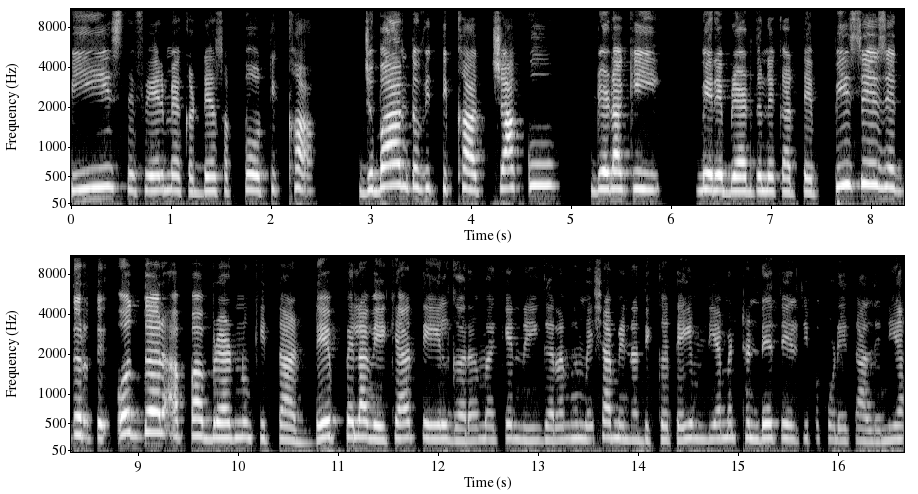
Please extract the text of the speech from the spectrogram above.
ਪੀਸ ਤੇ ਫਿਰ ਮੈਂ ਕੱਢਿਆ ਸਭ ਤੋਂ ਤਿੱਖਾ। ਜ਼ੁਬਾਨ ਤੋਂ ਵੀ ਤਿੱਖਾ ਚਾਕੂ, ਜਿਹੜਾ ਕਿ ਮੇਰੇ ਬ੍ਰੈਡ ਦੇ ਨੇ ਕਰਤੇ ਪੀਸਿਸ ਇੱਧਰ ਤੇ ਉੱਧਰ। ਆਪਾਂ ਬ੍ਰੈਡ ਨੂੰ ਕੀਤਾ ਡਿਪ। ਪਹਿਲਾਂ ਵੇਖਿਆ, ਤੇਲ ਗਰਮ ਹੈ ਕਿ ਨਹੀਂ ਗਰਮ? ਹਮੇਸ਼ਾ ਮੇਰੇ ਦਿੱਕਤ ਇਹ ਹੁੰਦੀ ਆ। ਮੈਂ ਠੰਡੇ ਤੇਲ 'ਚ ਪਕੌੜੇ ਤਲ ਦਿੰਦੀ ਆ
